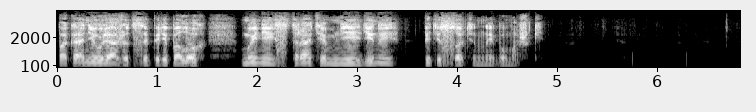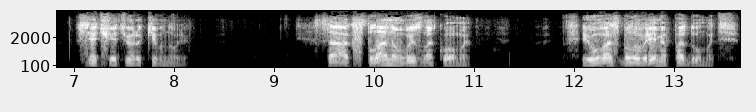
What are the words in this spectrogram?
Пока не уляжется переполох, мы не истратим ни единой пятисотенной бумажки. Все четверо кивнули. Так, с планом вы знакомы. И у вас было время подумать.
